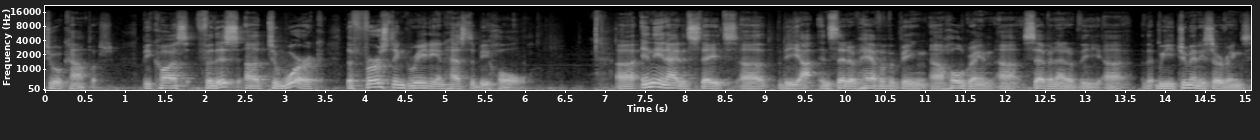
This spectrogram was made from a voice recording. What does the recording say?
to accomplish. Because for this uh, to work, the first ingredient has to be whole. Uh, in the United States, uh, the, uh, instead of half of it being uh, whole grain, uh, seven out of the, uh, we eat too many servings,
